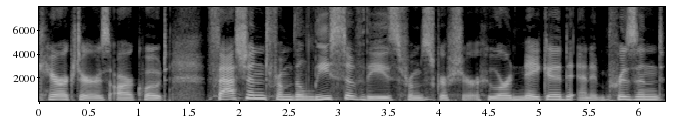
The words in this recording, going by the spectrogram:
characters are, quote, fashioned from the least of these from Scripture, who are naked and imprisoned,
